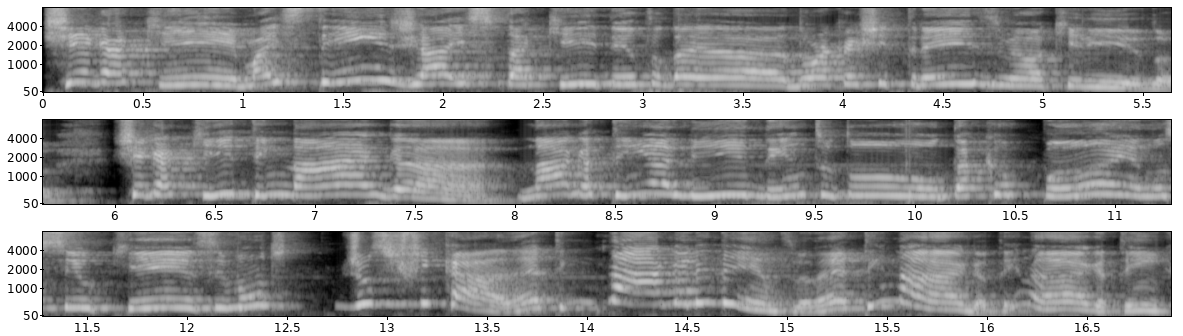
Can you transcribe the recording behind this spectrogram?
Chega aqui, mas tem já isso daqui dentro da, do Warcraft 3, meu querido. Chega aqui, tem Naga. Naga tem ali dentro do, da campanha, não sei o que. Vocês vão justificar, né? Tem Naga ali dentro, né? Tem Naga, tem Naga, tem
